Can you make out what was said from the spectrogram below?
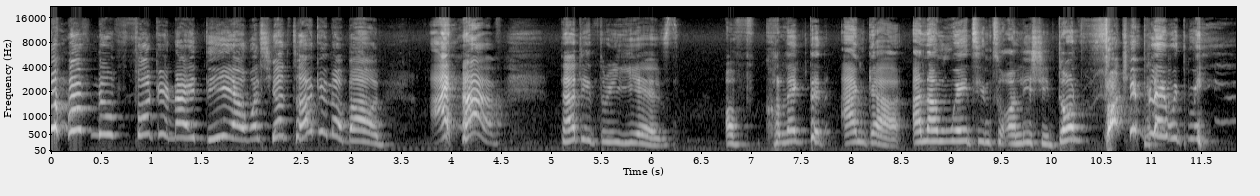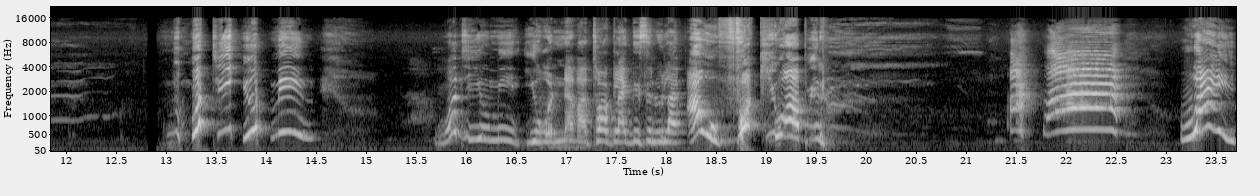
You have no fucking idea what you're talking about. I have 33 years of collected anger and I'm waiting to unleash it. Don't fucking play with me. what do you mean? What do you mean? You will never talk like this in real life. I will fuck you up in Why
